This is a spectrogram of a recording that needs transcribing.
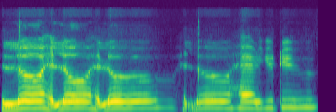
Hello, hello, hello, hello, how do you do?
